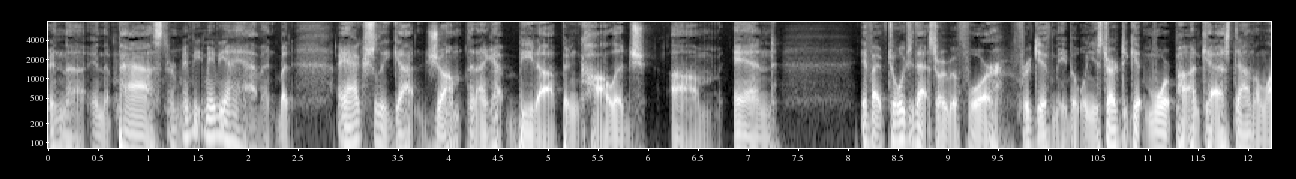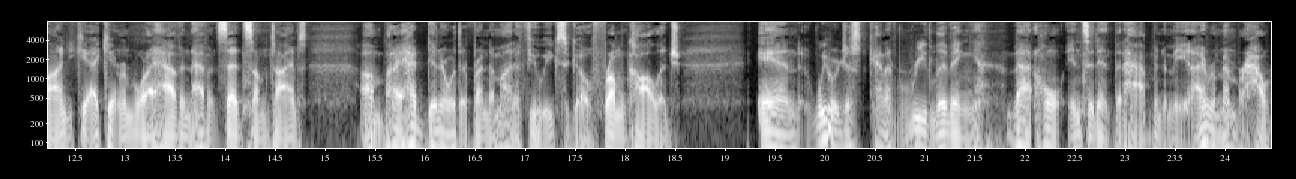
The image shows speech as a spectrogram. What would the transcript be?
in the in the past, or maybe maybe I haven't, but I actually got jumped and I got beat up in college. Um, and if I've told you that story before, forgive me. But when you start to get more podcasts down the line, you can't, I can't remember what I have and haven't said sometimes. Um, but I had dinner with a friend of mine a few weeks ago from college, and we were just kind of reliving that whole incident that happened to me. And I remember how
